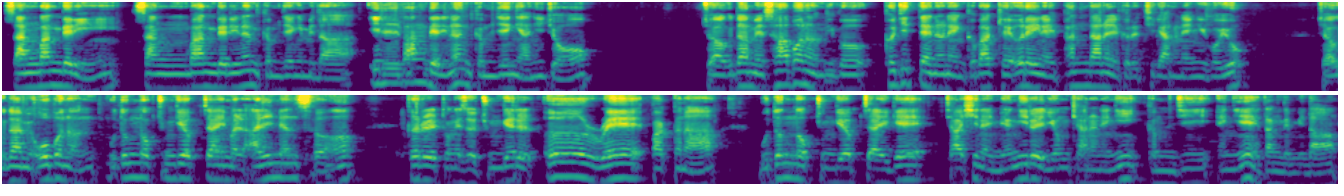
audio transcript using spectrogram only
쌍방대리, 쌍방대리는 금쟁입니다. 일방대리는 금쟁이 아니죠. 자, 그 다음에 4번은 이거 거짓된 은행, 그 밖에 의뢰인의 판단을 그르치게 하는 행위고요. 자, 그 다음에 5번은 무등록 중개업자임을 알면서 그를 통해서 중개를 의뢰받거나 무등록 중개업자에게 자신의 명의를 이용케 하는 행위, 금지 행위에 해당됩니다.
